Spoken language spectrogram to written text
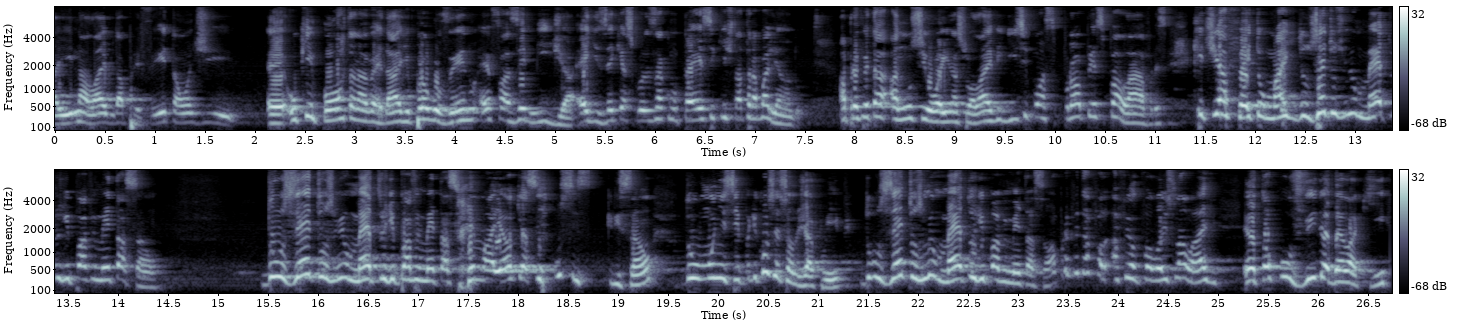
aí na live da prefeita, onde é, o que importa, na verdade, para o governo é fazer mídia, é dizer que as coisas acontecem e que está trabalhando. A prefeita anunciou aí na sua live e disse com as próprias palavras que tinha feito mais de 200 mil metros de pavimentação. 200 mil metros de pavimentação é maior que a circunscrição do município de Conceição do Jacuípe, 200 mil metros de pavimentação. A prefeita falou isso na live. Eu estou com o vídeo dela aqui.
